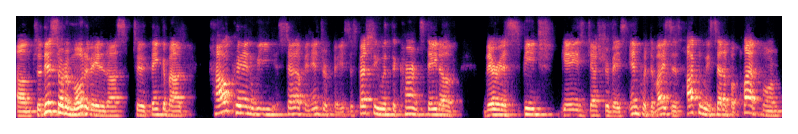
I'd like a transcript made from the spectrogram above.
Um, so this sort of motivated us to think about how can we set up an interface, especially with the current state of various speech, gaze, gesture-based input devices, how can we set up a platform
